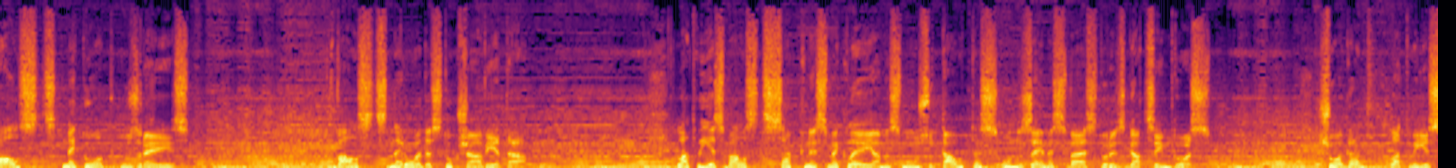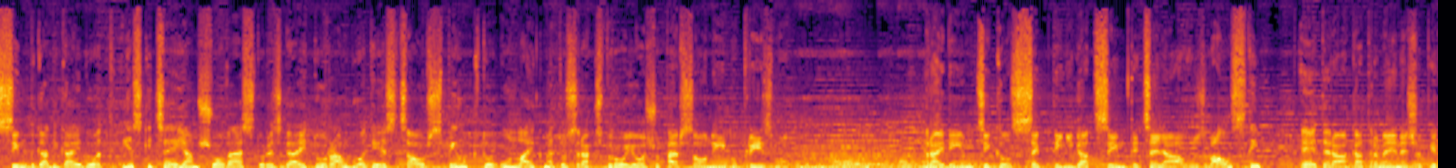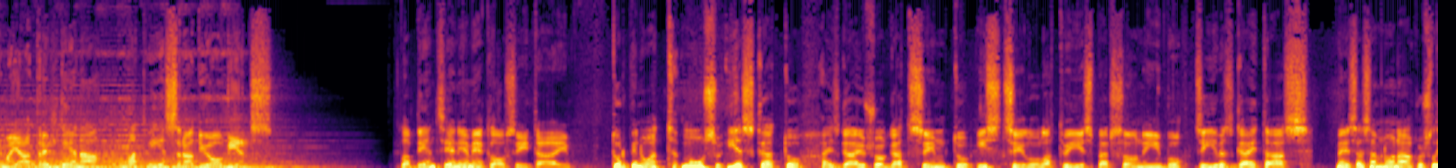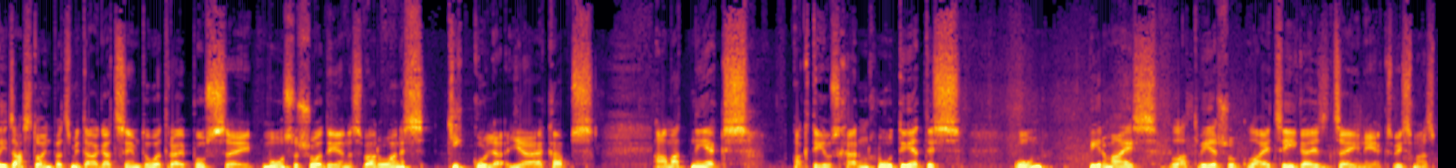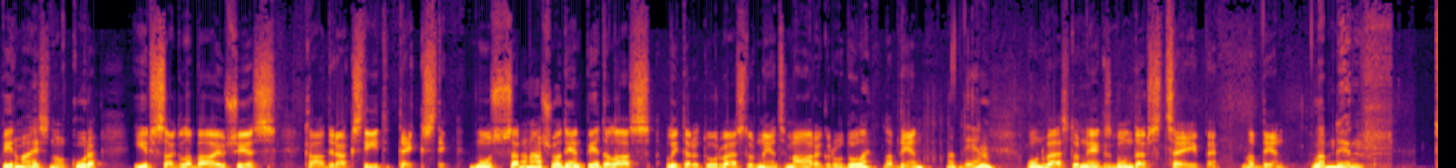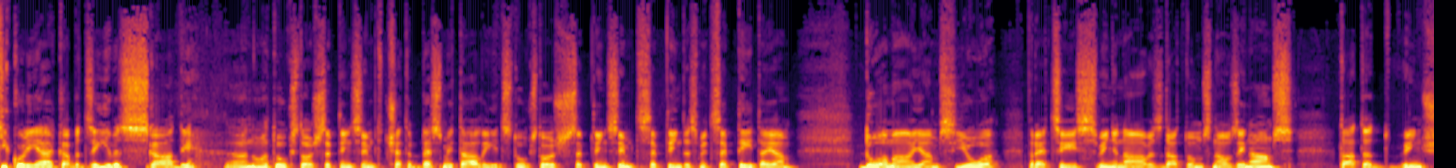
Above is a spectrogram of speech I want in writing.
Valsts netop uzreiz. Valsts nerodas tukšā vietā. Latvijas valsts saknes meklējamas mūsu tautas un zemes vēstures gadsimtos. Šogad Latvijas simtgadi gaidot, ieskicējām šo vēstures gaitu, raugoties caur spilgtu un laikmetus raksturojošu personību prizmu. Raidījumu cikls septiņi gadsimti ceļā uz valsti ēterā katra mēneša pirmajā trešdienā Latvijas Radio 1. Labdien, cienījamie klausītāji! Turpinot mūsu ieskatu aizgājušo gadsimtu izcilu Latvijas personību dzīves gaitās, Mēs esam nonākuši līdz 18. gadsimta otrai pusē. Mūsu šodienas varonis - ķikuļa jēkabs, amatnieks, aktīvs hernhūtietis un pirmais latviešu laicīgais dzēnieks, vismaz pirmais, no kura ir saglabājušies kādi rakstīti teksti. Mūsu sarunā šodien piedalās literatūra vēsturniece Māra Grudule. Labdien! Labdien! Un vēsturnieks Gundars Ceipe. Labdien! Labdien! Čikuļa jēkaba dzīves gadi no 1740. līdz 1777. domājams, jo precīzs viņa nāves datums nav zināms. Tātad viņš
